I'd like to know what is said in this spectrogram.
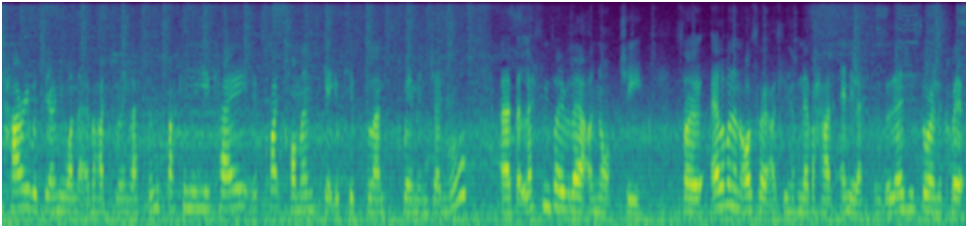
Harry was the only one that ever had swimming lessons back in the UK. It's quite common to get your kids to learn to swim in general, uh, but lessons over there are not cheap. So, Elwyn and Oslo actually have never had any lessons, and as you saw in the clips,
